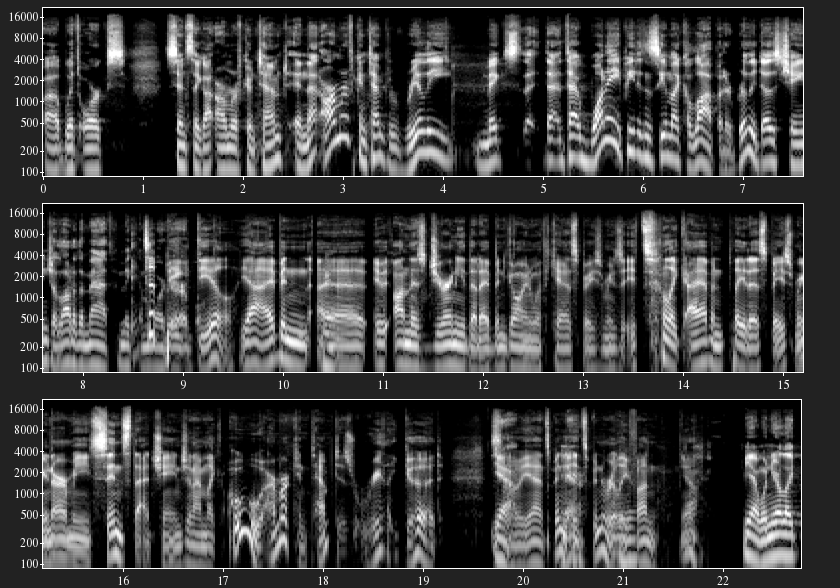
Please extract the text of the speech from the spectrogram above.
uh, with Orks since they got Armor of Contempt. And that Armor of Contempt really makes that that one AP doesn't seem like a lot, but it really does change a lot of the math and make It's them a more big durable. deal. Yeah, I've been Yeah. uh, on this journey that I've been going with Chaos Space Marines. It's like I haven't played a Space Marine army since that change, and I'm like, oh, Armor Contempt is really good. Yeah. Yeah, it's been Yeah. it's been really Yeah. fun. Yeah. Yeah, when you're like,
